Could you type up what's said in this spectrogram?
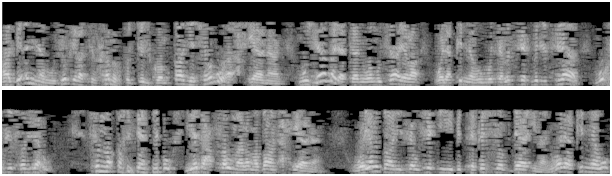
قال بأنه ذكرت الخمر قلت لكم قال يشربها أحيانا مجاملة ومسايرة ولكنه متمسك بالإسلام مخلصا له. ثم قال بأنه يدع صوم رمضان أحيانا. ويرضى لزوجته بالتكشف دائما ولكنه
